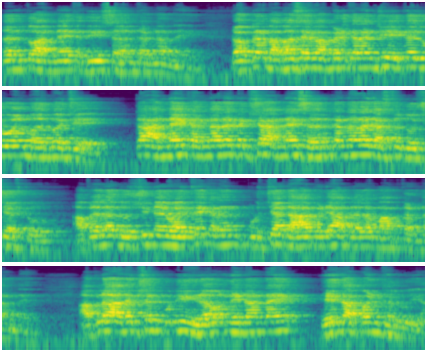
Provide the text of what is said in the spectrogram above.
तर तो अन्याय कधीही सहन करणार नाही. डॉक्टर बाबासाहेब आंबेडकरांची एकच ओळ महत्वाची आहे. का अन्याय करणाऱ्यापेक्षा अन्याय सहन करणारा जास्त दोषी असतो. आपल्याला दोषी नाही व्हायचंय कारण पुढच्या दहा पिढ्या आपल्याला माफ करणार नाही आपलं आरक्षण कुणी हिरावून घेणार नाही हेच आपण ठरवूया.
